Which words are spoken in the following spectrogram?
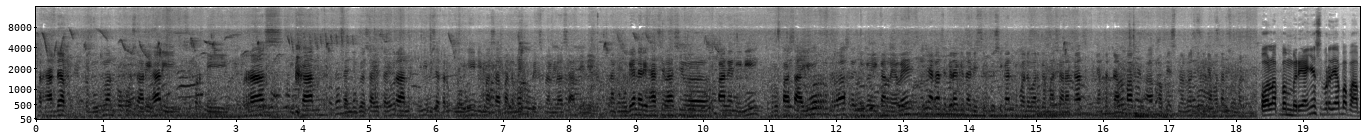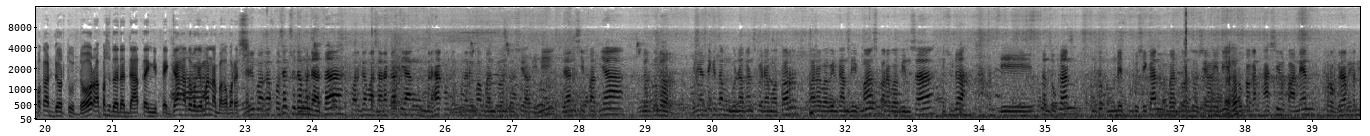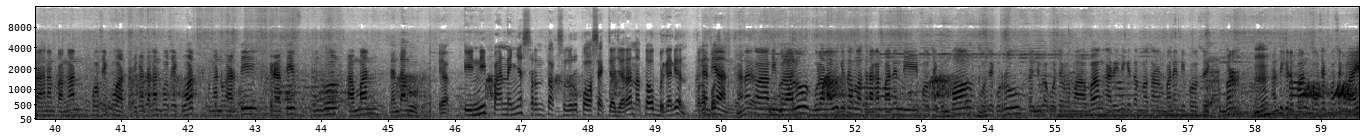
terhadap kebutuhan pokok sehari-hari seperti beras, ikan, dan juga sayur-sayuran ini bisa terpenuhi di masa pandemi COVID-19 saat ini. Nah kemudian dari hasil-hasil panen ini berupa sayur, beras, dan juga ikan lele ini akan segera kita distribusikan kepada warga masyarakat yang terdampak uh, COVID-19 di Kecamatan Sumber. Pola pemberiannya seperti apa Pak? Apakah door to door? Apa sudah ada data yang dipegang uh, atau bagaimana Pak Kapolres? Dari Pak Kapolsek sudah mendata warga masyarakat yang berhak untuk menerima bantuan sosial ini dan sifatnya door to door. Jadi nanti kita menggunakan sepeda motor, para Babin Kamtipmas, para Babinsa sudah ditentukan untuk mendistribusikan bantuan sosial ini merupakan hasil panen program ketahanan pangan Polsek Kuat. Dikatakan Polsek Kuat mengandung arti kreatif, unggul, aman, dan tangguh. Ya, ini panennya serentak seluruh polsek jajaran atau bergantian? Bergantian, karena uh, minggu lalu, bulan lalu kita melaksanakan panen di Polsek Gempol, Polsek Kuru, dan juga Polsek Lemah Abang. Hari ini kita melaksanakan panen di Polsek Jember. Hmm? Nanti ke depan polsek-polsek lain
